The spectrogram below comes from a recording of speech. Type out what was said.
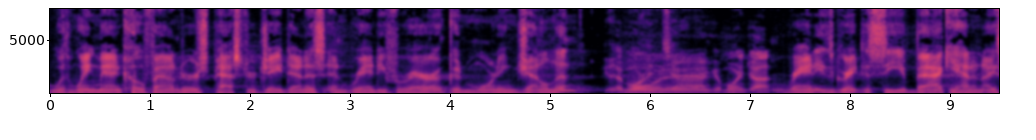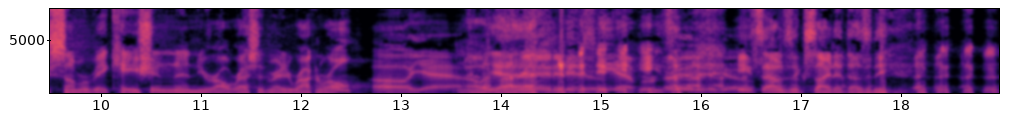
with Wingman co founders, Pastor Jay Dennis and Randy Ferreira. Good morning, gentlemen. Good, Good morning, morning, John. Good morning, John. Randy, it's great to see you back. You had a nice summer vacation and you're all rested and ready to rock and roll? Oh, yeah. Oh, yeah. ready to go. He's, ready to go. He sounds excited, doesn't he? are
